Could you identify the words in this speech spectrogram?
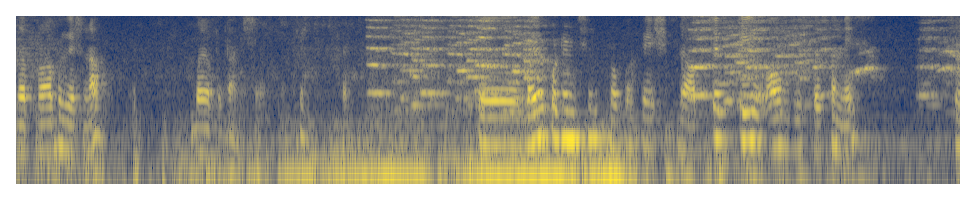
the propagation of biopotential biopotential propagation. The objective of this session is so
